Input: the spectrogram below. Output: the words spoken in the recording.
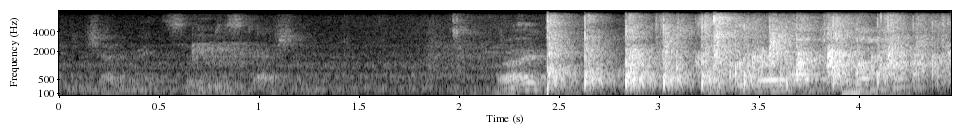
can generate some discussion. All right.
